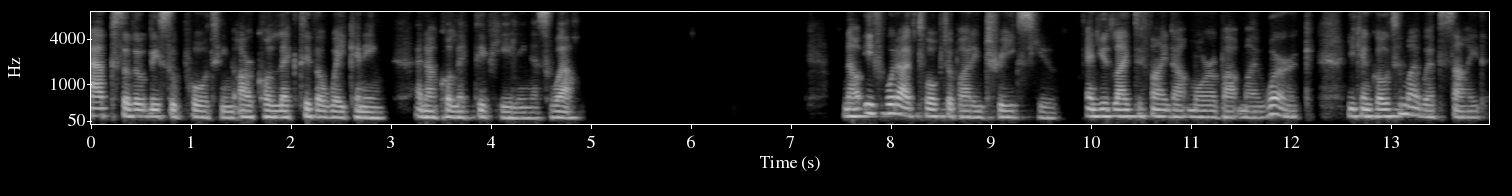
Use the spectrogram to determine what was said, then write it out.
absolutely supporting our collective awakening and our collective healing as well. Now, if what I've talked about intrigues you and you'd like to find out more about my work, you can go to my website,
